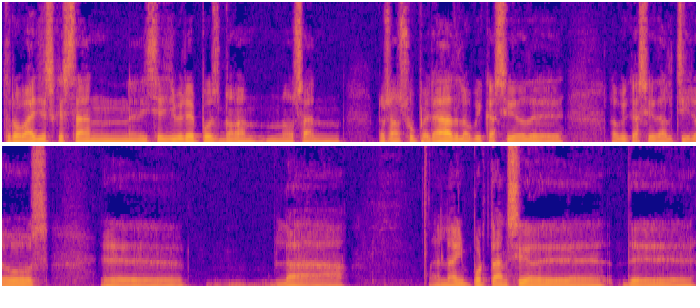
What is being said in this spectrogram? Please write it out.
troballes que estan en aquest llibre pues, no, no s'han no superat, la ubicació de la ubicació del Girós, eh, la, la importància de, de,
